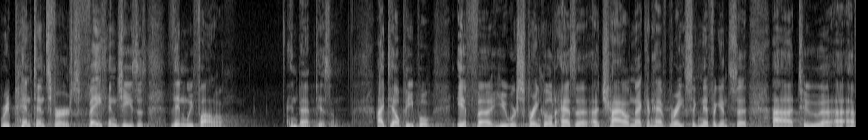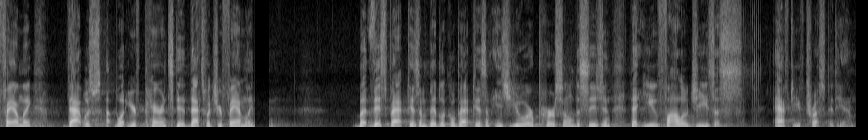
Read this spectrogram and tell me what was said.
Repentance first, faith in Jesus, then we follow in baptism. I tell people if uh, you were sprinkled as a, a, child, and that can have great significance uh, uh, to a family, that was what your parents did. That's what your family did. But this baptism, biblical baptism, is your personal decision that you follow Jesus after you've trusted him.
